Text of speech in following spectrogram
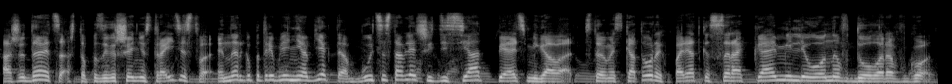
Ожидается, что по завершению строительства энергопотребление объекта будет составлять 65 мегаватт, стоимость которых порядка 40 миллионов долларов в год.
